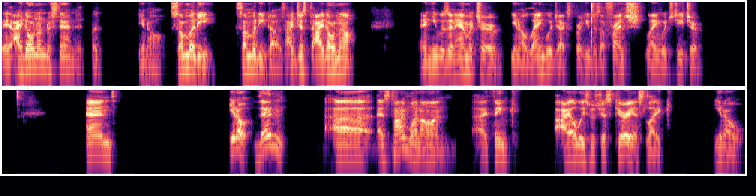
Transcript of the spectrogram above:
I don't understand it, but you know somebody somebody does i just i don't know and he was an amateur you know language expert he was a french language teacher and you know then uh as time went on i think i always was just curious like you know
